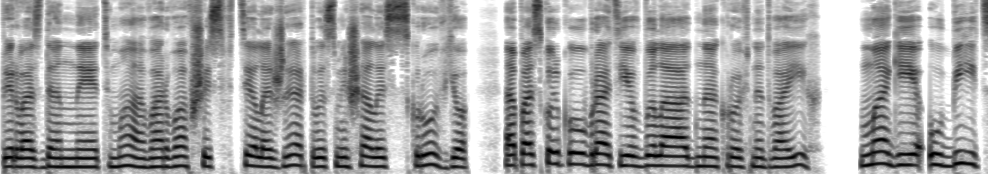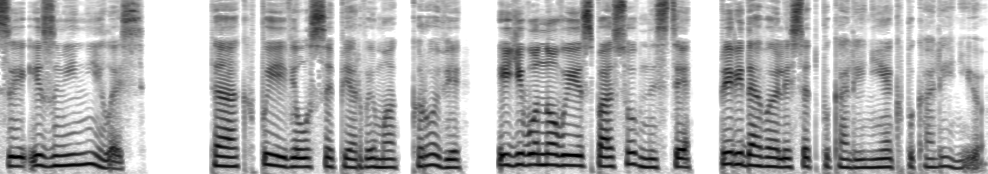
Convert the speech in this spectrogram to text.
Первозданная тьма, ворвавшись в тело жертвы, смешалась с кровью, а поскольку у братьев была одна кровь на двоих, магия убийцы изменилась. Так появился первый маг крови, и его новые способности передавались от поколения к поколению.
